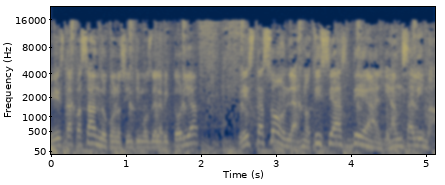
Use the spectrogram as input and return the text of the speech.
¿Qué está pasando con los íntimos de la victoria? Estas son las noticias de Alianza Lima.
